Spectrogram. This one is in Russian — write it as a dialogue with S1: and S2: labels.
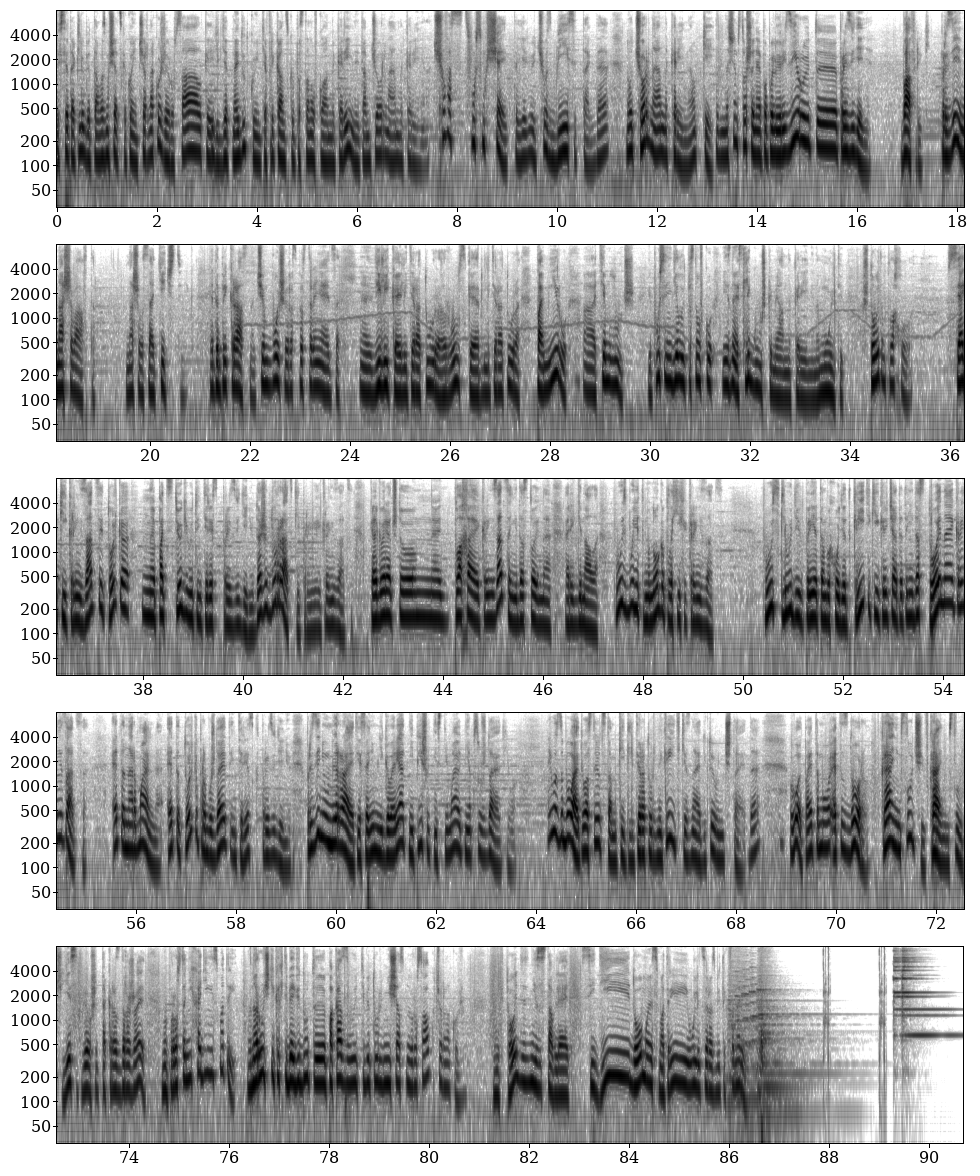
S1: Все так любят там возмущаться какой-нибудь чернокожей русалкой или где-то найдут какую-нибудь африканскую постановку Анны Карениной, там черная Анна Каренина. Что вас смущает-то? Что вас бесит так, да? Ну вот черная Анна Каренина, окей. Начнем с того, что она популяризирует э, произведение в Африке. Произведение нашего автора, нашего соотечественника. Это прекрасно. Чем больше распространяется э, великая литература, русская литература по миру, э, тем лучше. И пусть они делают постановку, я не знаю, с лягушками Анна Каренина, мультик. Что в этом плохого? Всякие экранизации только подстегивают интерес к произведению. Даже дурацкие экранизации. Когда говорят, что плохая экранизация, недостойная оригинала, пусть будет много плохих экранизаций. Пусть люди при этом выходят критики и кричат, это недостойная экранизация. Это нормально, это только пробуждает интерес к произведению. Произведение умирает, если о нем не говорят, не пишут, не снимают, не обсуждают его. Его забывают, его остаются там какие-то литературные критики, знают, никто его не читает. Да? Вот, поэтому это здорово. В крайнем случае, в крайнем случае, если тебя уж это так раздражает, ну просто не ходи, не смотри. В наручниках тебя ведут, э, показывают тебе ту несчастную русалку чернокожую. Никто не заставляет. Сиди дома и смотри улицы разбитых фонарей.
